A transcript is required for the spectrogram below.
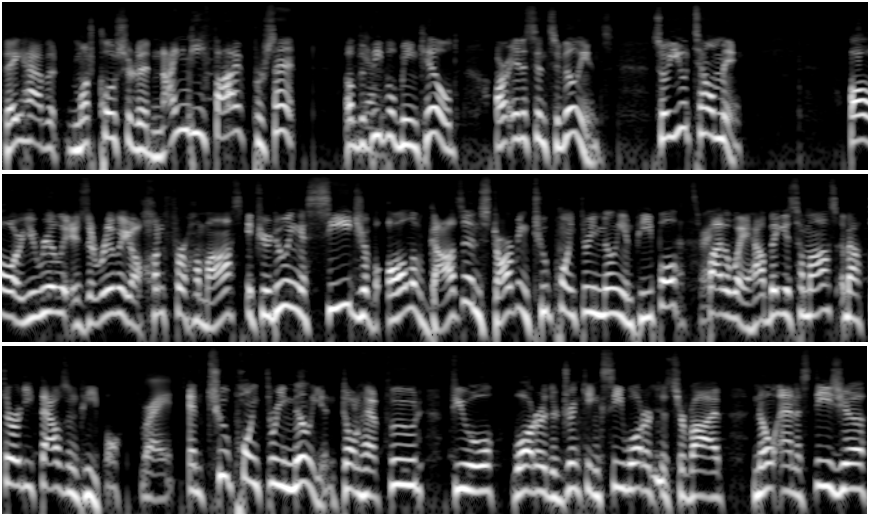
they have it much closer to 95% of the Yeah. people being killed are innocent civilians. So you tell me, oh, are you really, is it really a hunt for Hamas? If you're doing a siege of all of Gaza and starving 2.3 million people, right. by the way, how big is Hamas? About 30,000 people Right. and 2.3 million don't have food, fuel, water. They're drinking seawater to survive. No anesthesia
